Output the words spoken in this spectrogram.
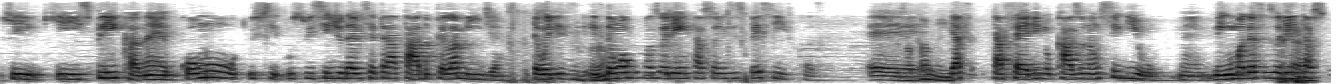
que, que explica, né, como o, sui- o suicídio deve ser tratado pela mídia. Então eles, Uhum. eles dão algumas orientações específicas. É, Exatamente. E a, que a série, no caso, não seguiu, né? Nenhuma dessas orientações.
